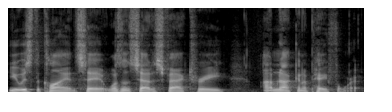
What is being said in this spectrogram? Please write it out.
You, as the client, say it wasn't satisfactory. I'm not going to pay for it.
